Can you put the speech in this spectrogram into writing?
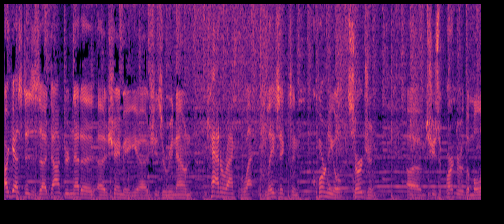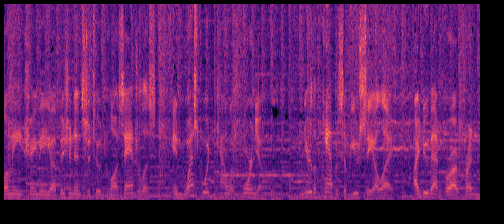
Our guest is uh, Dr. Neda uh, Shamie. Uh, she's a renowned cataract, la- LASIK, and corneal surgeon. Uh, she's a partner of the Maloney Shamie uh, Vision Institute in Los Angeles, in Westwood, California, near the campus of UCLA. I do that for our friend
